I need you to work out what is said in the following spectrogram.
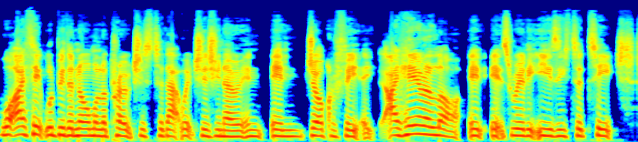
what I think would be the normal approaches to that, which is, you know, in, in geography, I hear a lot. It, it's really easy to teach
